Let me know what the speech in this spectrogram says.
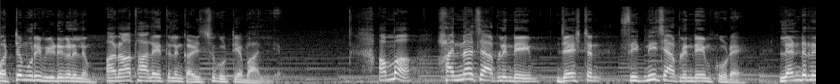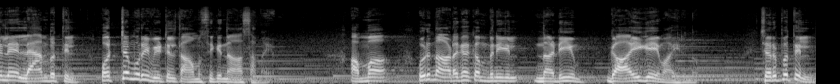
ഒറ്റമുറി വീടുകളിലും അനാഥാലയത്തിലും കഴിച്ചുകൂട്ടിയ ബാല്യം. അമ്മ ഹന്ന ചാപ്ലിന്റെയും ജ്യേഷ്ഠൻ സിഡ്നി ചാപ്ലിന്റെയും കൂടെ ലണ്ടനിലെ ലാംബത്തിൽ ഒറ്റമുറി വീട്ടിൽ താമസിക്കുന്ന ആ സമയം. അമ്മ ഒരു നാടക കമ്പനിയിൽ നടിയും ഗായികയുമായിരുന്നു. ചെറുപ്പത്തിൽ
